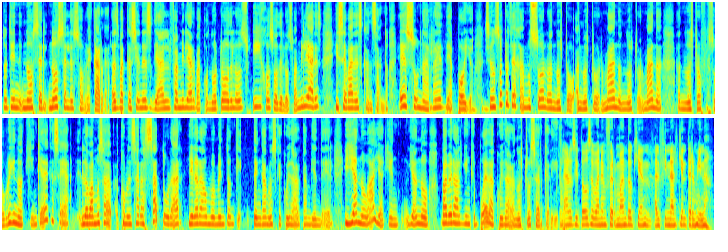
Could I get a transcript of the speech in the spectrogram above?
no, tiene, no, se, no se le sobrecarga. Las vacaciones ya el familiar va con otro de los hijos o de los familiares y se va descansando. Es una red de apoyo. Si nosotros dejamos solo a nuestro, a nuestro hermano, a nuestra hermana, a nuestro sobrino, a quien quiera que sea, lo vamos a comenzar a saturar, llegar a un momento en que tengamos que cuidar también de él. Y ya no haya quien, ya no va a haber alguien que pueda cuidar a nuestro ser querido. Claro, si todos se van enfermando, ¿quién, al final, ¿quién termina?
